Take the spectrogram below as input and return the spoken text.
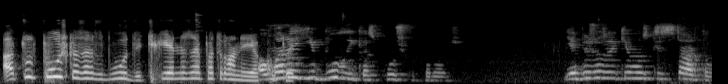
А тут пушка зараз буде, тільки я не знаю патрони як А у мене є булика з пушки, коротше. Я біжу за якимось кітстартом.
